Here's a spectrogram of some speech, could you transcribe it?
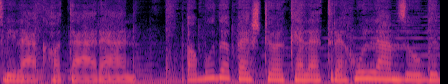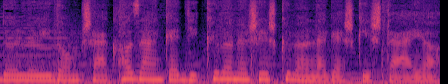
világ határán. A Budapesttől keletre hullámzó gödöllői dombság hazánk egyik különös és különleges kistája.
